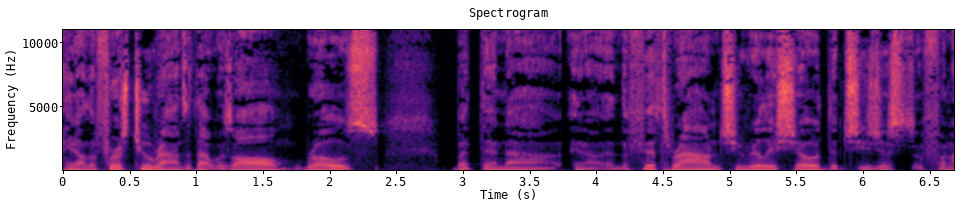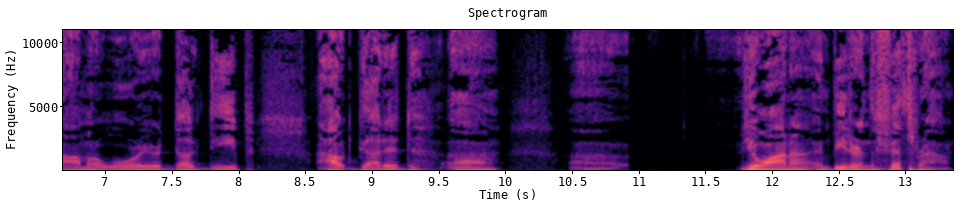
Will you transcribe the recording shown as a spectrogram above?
you know, the first two rounds I thought was all Rose. But then, uh, you know, in the fifth round, she really showed that she's just a phenomenal warrior, dug deep, outgutted uh, uh, Joanna and beat her in the fifth round,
